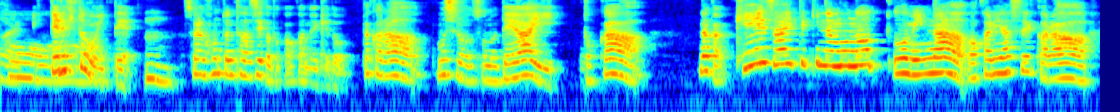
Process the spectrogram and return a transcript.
われ、言ってる人もいて、うん。それが本当に正しいかどうかわかんないけど。だから、むしろその出会いとか、なんか経済的なものをみんな分かりやすいから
